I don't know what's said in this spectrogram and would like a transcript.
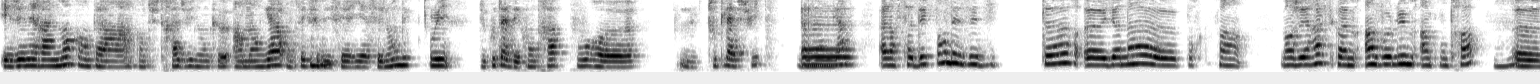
Et généralement, quand, as, quand tu traduis donc euh, un manga, on sait que c'est des mhm. séries assez longues. Oui. Du coup, tu as des contrats pour euh, toute la suite des euh, mangas? Alors, ça dépend des éditeurs. Il y en a pour... Enfin, en général, c'est quand même un volume, un contrat. Mhm.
